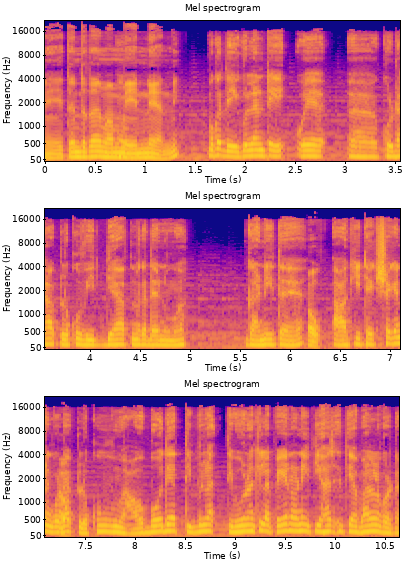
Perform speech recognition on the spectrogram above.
මේ එතැන්ටතයි මම ඔව්. එන්න යන්නේ. මොක දේගොලන්ට ඔය ගොඩක් ලොකු විද්‍යාත්මක දැනුම ගනිතය ඔව්. ආකිටෙක්ෂගෙන ගොඩක් ලොකු අවබෝධයක් තිබල තිබුණ කියලා පේ නොන ඉතිහස තිය බලකොට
